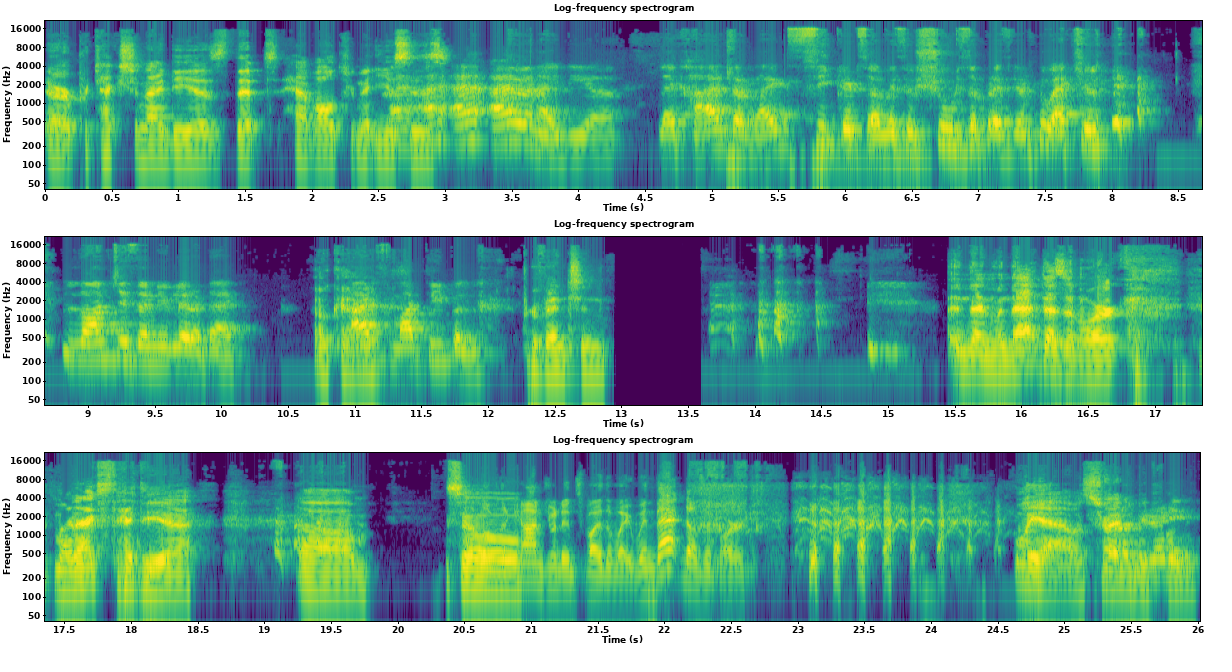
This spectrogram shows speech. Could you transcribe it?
or protection ideas that have alternate uses, I, I- I have an idea. Like hire the right secret service who shoots the president who actually launches the nuclear attack. okay, Hire smart people. prevention. And then when that doesn't work, my next idea. Um, The so confidence, by the way, when that doesn't work. well, yeah, I was trying to Gotta be be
